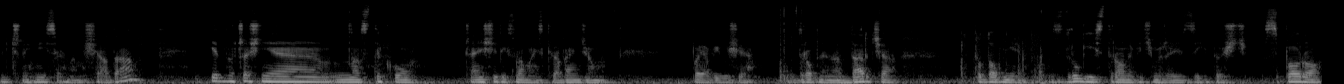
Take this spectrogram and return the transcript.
w licznych miejscach nam siada. Jednocześnie na styku części tych złamań z krawędzią pojawiły się drobne naddarcia. Podobnie z drugiej strony widzimy, że jest ich dość sporo.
